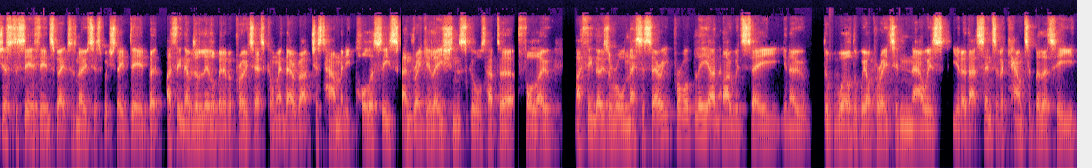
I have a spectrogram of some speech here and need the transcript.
just to see if the inspectors noticed, which they did. But I think there was a little bit of a protest comment there about just how many policies and regulations schools have to follow. I think those are all necessary, probably. And I would say, you know, the world that we operate in now is, you know, that sense of accountability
